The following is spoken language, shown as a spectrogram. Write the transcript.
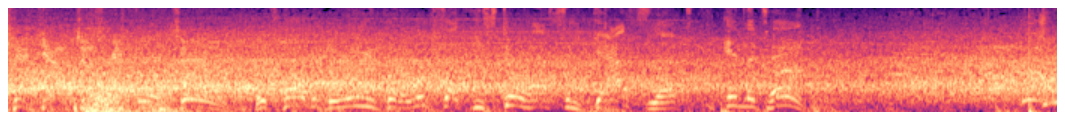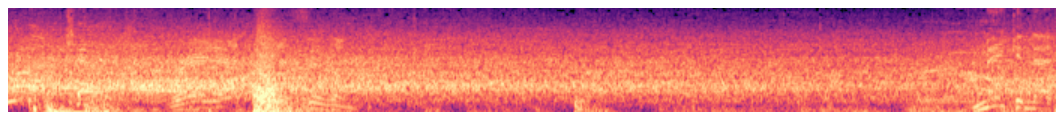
Kick out just before two. It's hard to believe, but it looks like he still has some gas left in the tank. Great athleticism. Making that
